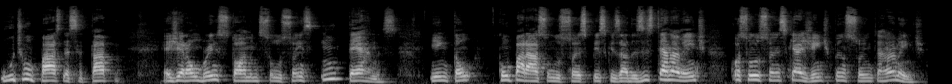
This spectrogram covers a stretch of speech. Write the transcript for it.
O último passo dessa etapa é gerar um brainstorming de soluções internas e então comparar as soluções pesquisadas externamente com as soluções que a gente pensou internamente.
